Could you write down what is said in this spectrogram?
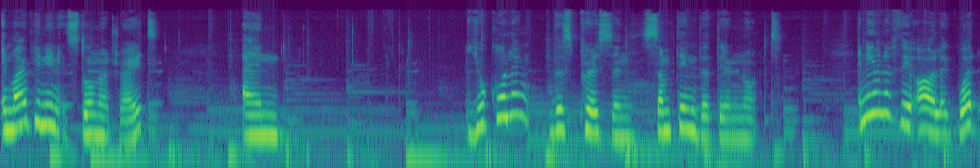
in my opinion it's still not right and you're calling this person something that they're not and even if they are like what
